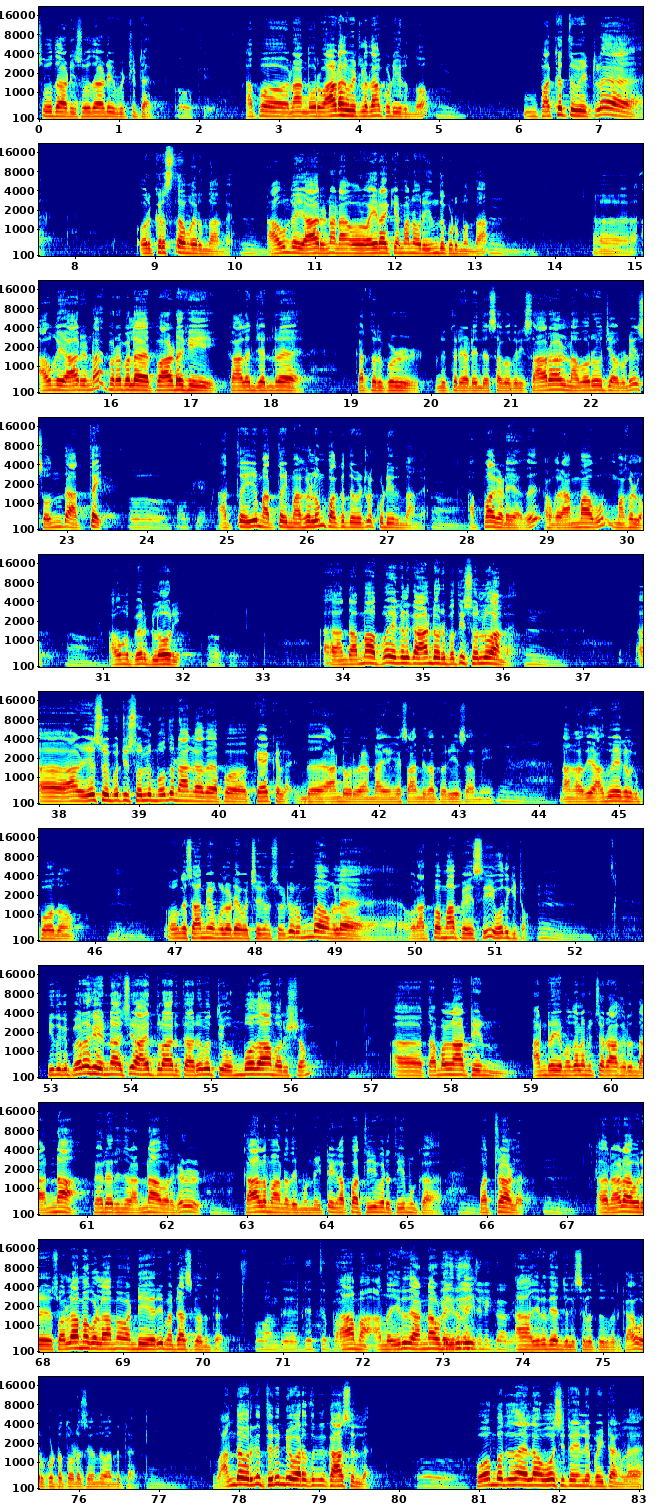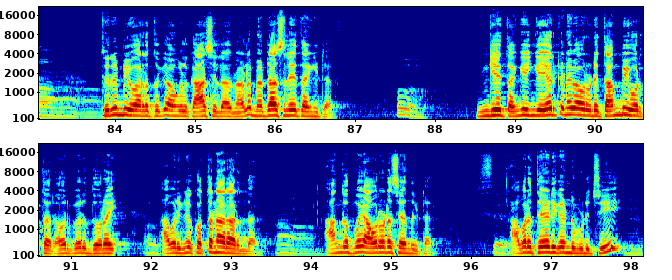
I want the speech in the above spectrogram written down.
சூதாடி சூதாடி விட்டுட்டார். ஓகே. அப்போது நாங்கள் ஒரு வாடகை வீட்டில் தான் குடியிருந்தோம். பக்கத்து வீட்டில் ஒரு கிறிஸ்தவங்க இருந்தாங்க. அவங்க யாருன்னா நாங்கள் ஒரு வைராக்கியமான ஒரு இந்து குடும்பம் தான். அவங்க யாருன்னா பிரபல பாடகி காலஞ்சென்ற கர்த்தருக்குள் நித்திரை அடைந்த சகோதரி சாராள் நவரோஜ் அவருடைய சொந்த அத்தை. அத்தையும் அத்தை மகளும் பக்கத்து வீட்டில் குடியிருந்தாங்க. அப்பா கிடையாது அவங்க அம்மாவும் மகளும். அவங்க பேர் க்ளோரி. அந்த அம்மா அப்போ எங்களுக்கு ஆண்டவரை பற்றி சொல்லுவாங்க. இயேசுவை பற்றி சொல்லும்போது நாங்கள் அதை அப்போ கேட்கல. இந்த ஆண்டவர் வேண்டாம் எங்கள் சாமி தான் பெரிய சாமி. நாங்கள் அதே அதுவே எங்களுக்கு போதும். உங்கள் சாமி உங்களோட வச்சுக்கன்னு சொல்லிட்டு ரொம்ப அவங்கள ஒரு அற்பமாக பேசி ஒதுக்கிட்டோம். இதுக்கு பிறகு என்னாச்சு? ஆயிரத்தி தொள்ளாயிரத்தி அறுபத்தி ஒம்போதாம் வருஷம் தமிழ்நாட்டின் அன்றைய முதலமைச்சராக இருந்த அண்ணா பேரறிஞர் அண்ணா அவர்கள் காலமானதை முன்னிட்டு எங்கள் அப்பா தீவிர திமுக பற்றாளர். அதனால் அவர் சொல்லாமல் கொள்ளாமல் வண்டி ஏறி மெட்ராஸுக்கு வந்துட்டார். ஆமாம் அந்த இறுதி அண்ணாவுடைய இறுதி ஆ இறுதி அஞ்சலி செலுத்துவதற்காக ஒரு கூட்டத்தோடு சேர்ந்து வந்துட்டார். வந்தவருக்கு திரும்பி வர்றதுக்கு காசு இல்லை. போகும்போது தான் எல்லாம் ஓசி ட்ரெயின்லேயே போயிட்டாங்களே. திரும்பி வர்றதுக்கு அவங்களுக்கு காசு இல்லாதனால மெட்ராஸ்லேயே தங்கிட்டார். ஓ. இங்கேயே தங்கி இங்கே ஏற்கனவே அவருடைய தம்பி ஒருத்தர் அவர் பேர் துரை. அவர் இங்கே கொத்தனாராக இருந்தார். அங்கே போய் அவரோட சேர்ந்துக்கிட்டார். சரி. அவரை தேடி கண்டுபிடிச்சி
